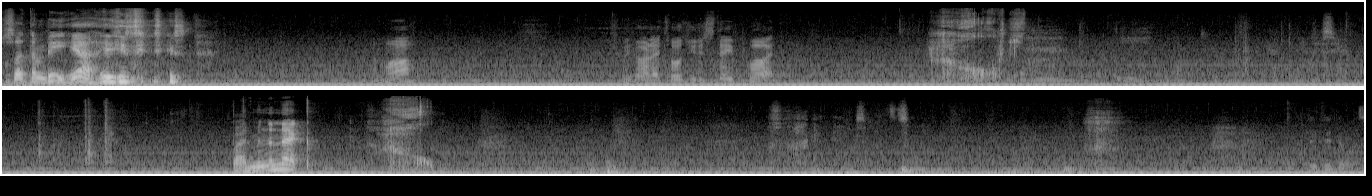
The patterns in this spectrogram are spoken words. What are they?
Just let them be. Yeah, he's, he's Emma? Sweetheart, I told you to stay put. Daddy's here. Bite him in the neck. Fucking things. It's- What they did to us.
